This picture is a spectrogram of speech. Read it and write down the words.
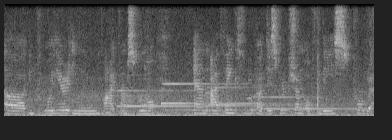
an employer in my firm school and I think through her description of this program,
